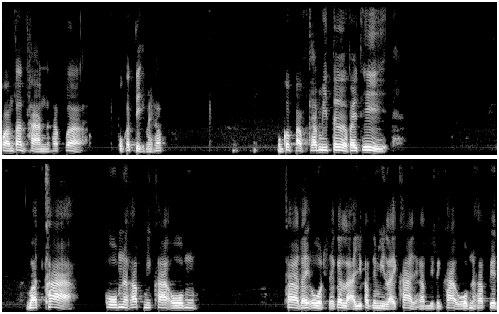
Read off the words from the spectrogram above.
ความต้านทานนะครับ ว่าปกติไหมครับ ผมก็ปรับแคมมิเตอร์ไปที่ วัดค่าโอห์มนะครับ มีค่าโอห์ม ค่าไดโอดแล้วก็หลายอยู่ครับจะมีหลายค่านะครับ นี่เป็นค่าโอห์มนะครับ เป็น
